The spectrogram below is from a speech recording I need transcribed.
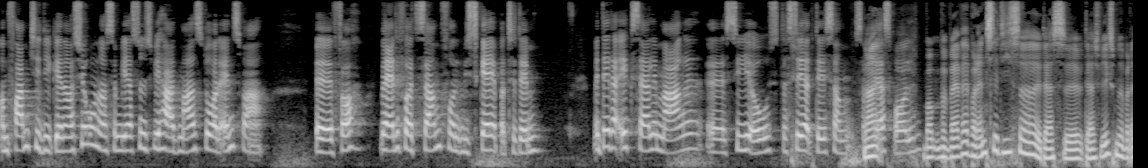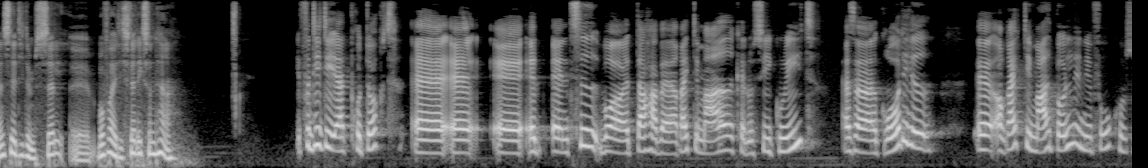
om fremtidige generationer, som jeg synes, vi har et meget stort ansvar øh, for. Hvad er det for et samfund, vi skaber til dem? Men det er der ikke særlig mange øh, CEOs, der ser det som, som Nej. deres rolle. Hvordan ser de så deres, øh, deres virksomhed? Hvordan ser de dem selv? Øh, hvorfor er de slet ikke sådan her? Fordi de er et produkt af, af, af, af en tid, hvor der har været rigtig meget, kan du sige, greed, altså grådighed, øh, og rigtig meget bundlinjefokus.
